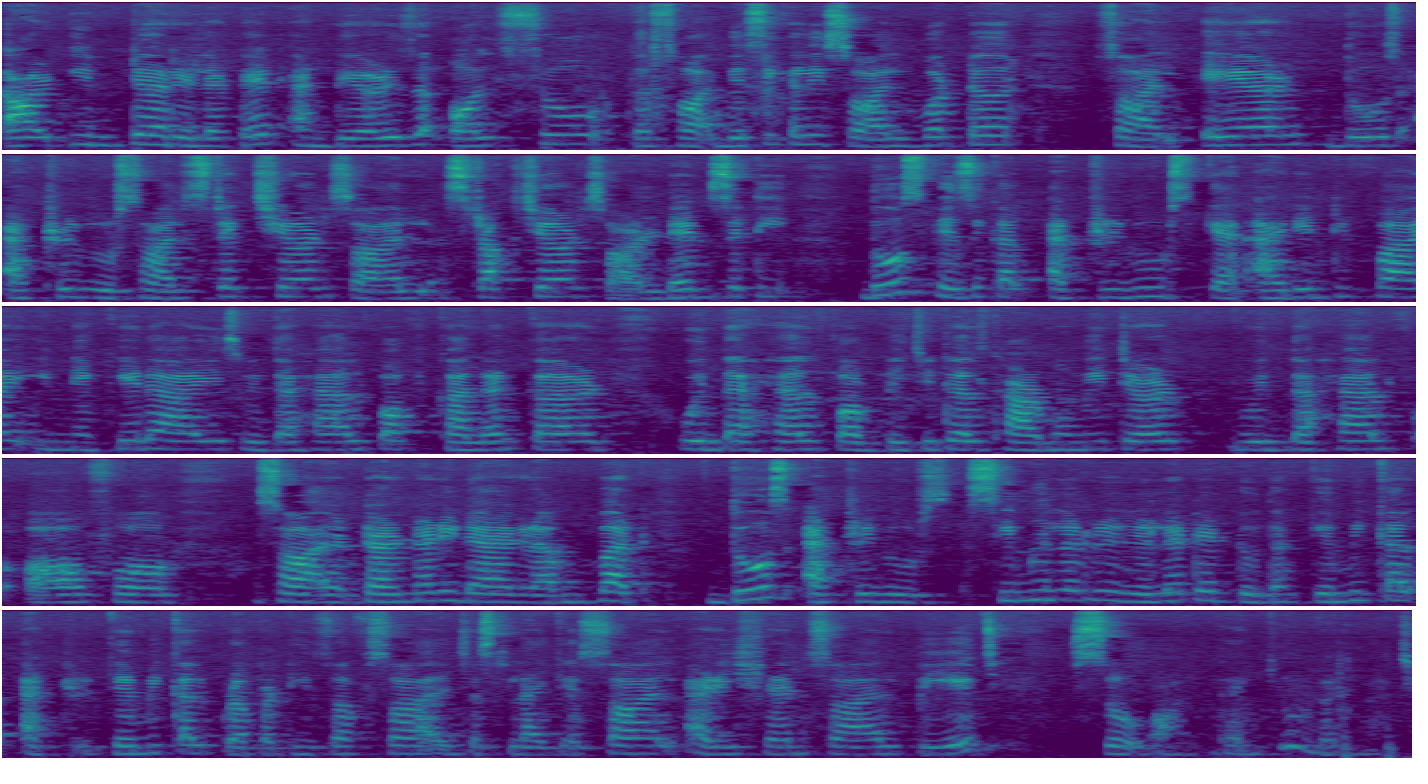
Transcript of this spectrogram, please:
are interrelated and there is also the soil basically soil water soil air those attributes soil structure soil structure soil density. Those physical attributes can identify in naked eyes with the help of color card with the help of digital thermometer with the help of uh, soil ternary diagram. But those attributes similarly related to the chemical chemical properties of soil just like a soil addition soil pH so on. Thank you very much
